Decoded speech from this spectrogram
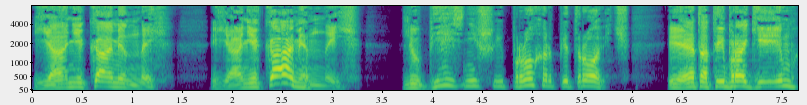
я не каменный. Я не каменный. Любезнейший Прохор Петрович. И этот Ибрагим.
